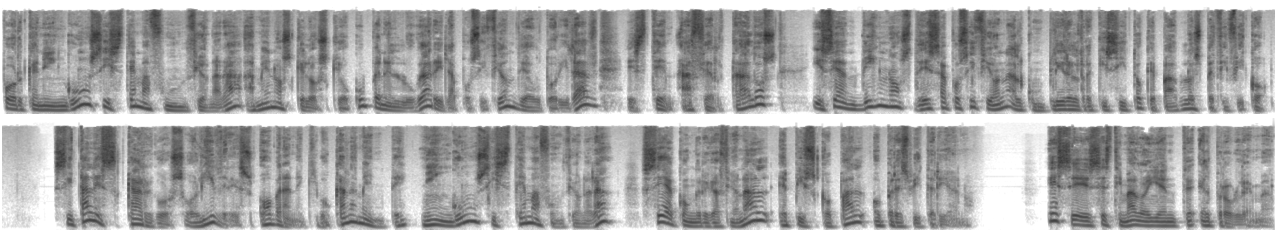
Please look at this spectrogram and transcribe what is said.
porque ningún sistema funcionará a menos que los que ocupen el lugar y la posición de autoridad estén acertados y sean dignos de esa posición al cumplir el requisito que Pablo especificó. Si tales cargos o líderes obran equivocadamente, ningún sistema funcionará, sea congregacional, episcopal o presbiteriano. Ese es, estimado oyente, el problema.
